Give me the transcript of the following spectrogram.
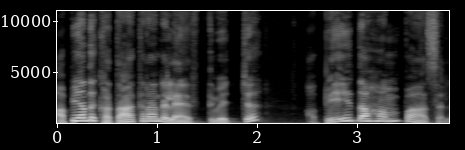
අපි අද කතා කරන්න ලෑස්ති වෙච්ච අපේ දහම් පාසල.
